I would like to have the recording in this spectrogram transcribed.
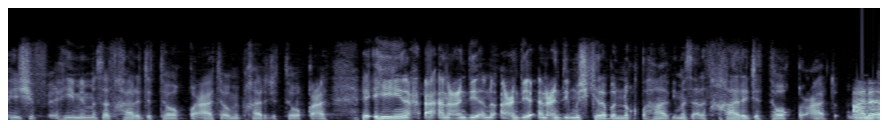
هي شوف هي من مساله خارج التوقعات أو بخارج التوقعات؟ هي- أنا عندي أنا عندي أنا عندي مشكلة بالنقطة هذه مسألة خارج التوقعات. أنا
